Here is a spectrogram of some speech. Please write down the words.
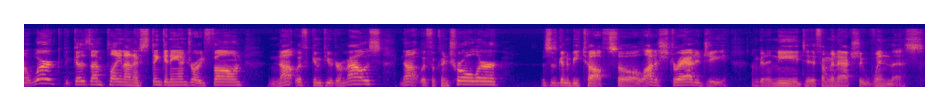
to work because I'm playing on a stinking Android phone, not with a computer mouse, not with a controller. This is to be tough, so a lot of strategy I'm to need if I'm to actually win this.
